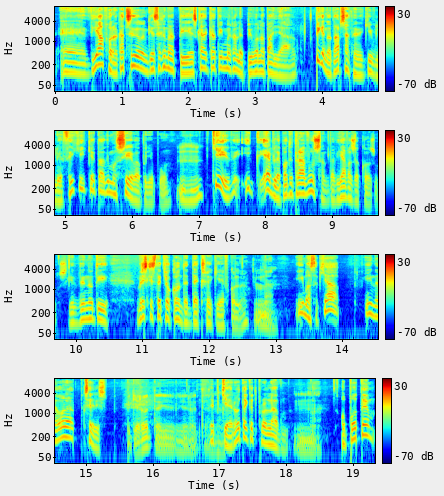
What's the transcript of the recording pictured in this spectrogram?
Ε, διάφορα, κάτι σιδηροδρομικές εγνατίε, κάτι, κάτι μεγαλεπίβολα παλιά. Πήγαινα τα ψάχνα ειδική βιβλιοθήκη και τα δημοσίευα από εκεί που. Mm-hmm. Και έβλεπα ότι τραβούσαν, τα διάβαζε ο κόσμος. Γιατί δεν είναι ότι βρίσκεις τέτοιο content έξω εκεί εύκολα. Ναι. Είμαστε πια, είναι ώρα, ξέρεις. Επικαιρότητα και επικαιρότητα. Ναι. Επικαιρότητα και ότι προλάβουμε. Ναι. Οπότε,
